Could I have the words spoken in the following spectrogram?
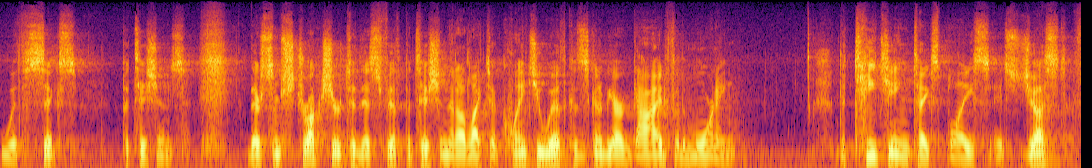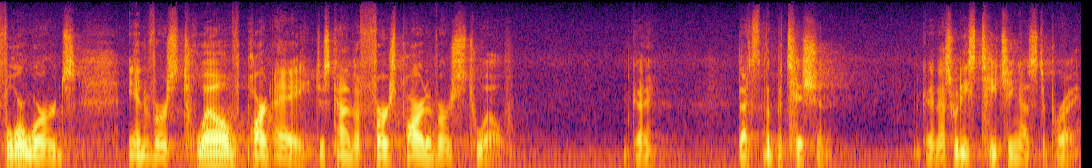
with six petitions. There's some structure to this fifth petition that I'd like to acquaint you with because it's going to be our guide for the morning. The teaching takes place, it's just four words in verse 12, part A, just kind of the first part of verse 12. Okay? That's the petition. Okay, that's what he's teaching us to pray.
